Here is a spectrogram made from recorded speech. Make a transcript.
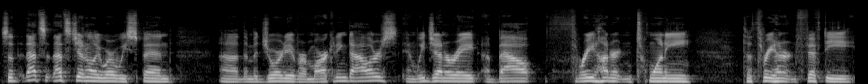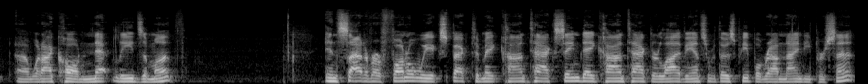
so that's that's generally where we spend uh, the majority of our marketing dollars, and we generate about 320 to 350 uh, what I call net leads a month. Inside of our funnel, we expect to make contact, same day contact or live answer with those people around 90%.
